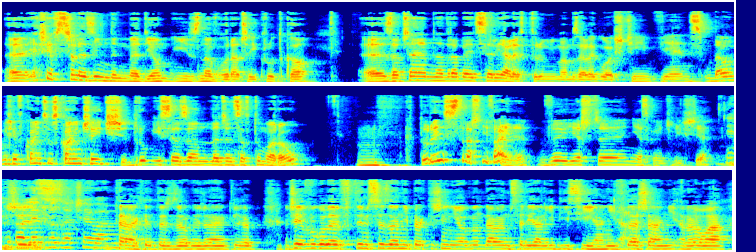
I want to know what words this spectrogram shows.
E, ja się wstrzelę z innym medium i znowu raczej krótko. E, zacząłem nadrabiać seriale, z którymi mam zaległości, więc udało mi się w końcu skończyć drugi sezon Legends of Tomorrow. Który jest strasznie fajny. Wy jeszcze nie skończyliście. Ja znaczy, chyba ledwo zaczęłam. Tak, ja też obejrzałem kilka... Znaczy ja w ogóle w tym sezonie praktycznie nie oglądałem seriali DC, ani tak. Flasha, ani Arrowa.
